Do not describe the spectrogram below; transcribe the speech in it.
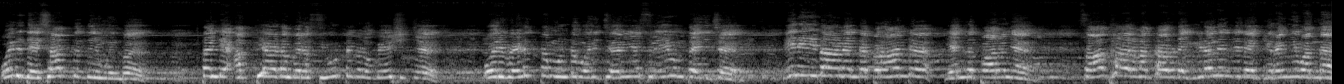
ഒരു ദശാബ്ദത്തിന് മുൻപ് തന്റെ അത്യാഡംബര സ്യൂട്ടുകൾ ഉപേക്ഷിച്ച് ഒരു വെളുത്ത മുണ്ടും ഒരു ചെറിയ സ്ലീവും ധരിച്ച് ഇനി ഇതാണ് എന്റെ ബ്രാൻഡ് എന്ന് പറഞ്ഞ് സാധാരണക്കാരുടെ ഇടനെഞ്ചിലേക്ക് ഇറങ്ങി വന്ന്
